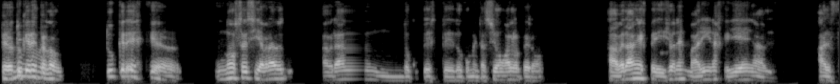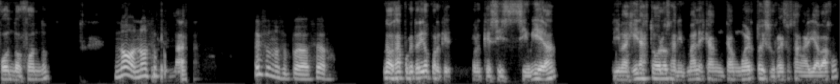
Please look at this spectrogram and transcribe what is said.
Pero tú crees, perdón, ¿tú crees que, no sé si habrá, habrán docu- este, documentación o algo, pero habrán expediciones marinas que lleguen al, al fondo, fondo no, no se, mar? eso no se puede hacer. No, ¿sabes por qué te digo? Porque, porque si, si hubiera, ¿te imaginas todos los animales que han, que han muerto y sus restos están ahí abajo?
